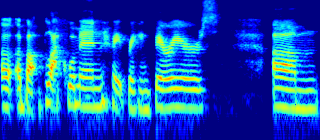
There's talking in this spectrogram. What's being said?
about Black women, right, breaking barriers um,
